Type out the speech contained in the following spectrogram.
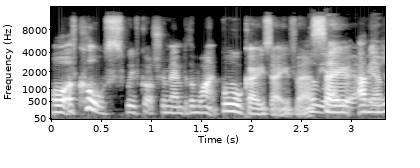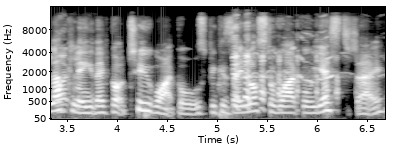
Or, of course, we've got to remember the white ball goes over. Oh, yeah, so, yeah, I mean, luckily, they've got two white balls because they lost a white ball yesterday.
